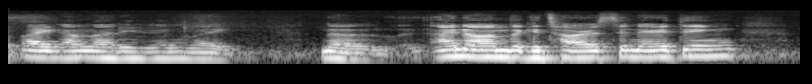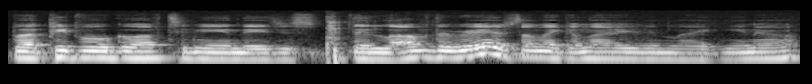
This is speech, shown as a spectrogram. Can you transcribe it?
like, I'm not even, like, no, I know I'm the guitarist and everything, but people will go up to me and they just, they love the riffs. I'm like, I'm not even, like, you know?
